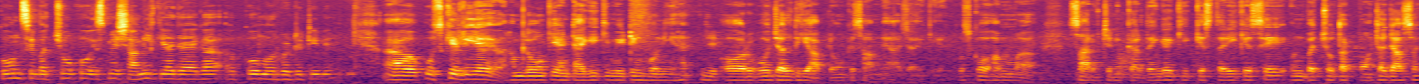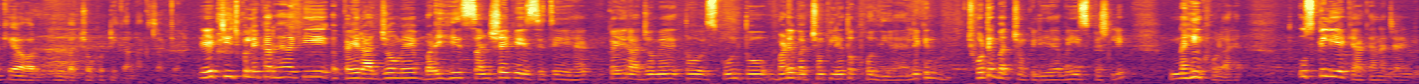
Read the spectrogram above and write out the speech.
कौन से बच्चों को इसमें शामिल किया जाएगा कोमोर्बिडिटी में? आ, उसके लिए हम लोगों की एंटैगी की मीटिंग होनी है और वो जल्द ही आप लोगों के सामने आ जाएगी। उसको हम सार्वजनिक कर देंगे कि किस तरीके से उन बच्चों तक पहुँचा जा सके और उन बच्चों को टीका लग सके। एक चीज़ को लेकर है कि कई राज्यों में बड़ी ही संशय की स्थिति है। कई राज्यों में तो स्कूल तो बड़े बच्चों के लिए तो खोल दिया है लेकिन छोटे बच्चों के लिए भी स्पेशली नहीं खोला है। तो उसके लिए क्या कहना चाहेंगे?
